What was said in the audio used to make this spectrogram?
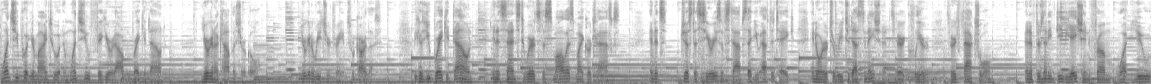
once you put your mind to it and once you figure it out and break it down, you're going to accomplish your goal. You're going to reach your dreams regardless. Because you break it down in a sense to where it's the smallest micro tasks and it's just a series of steps that you have to take in order to reach a destination. And it's very clear, it's very factual. And if there's any deviation from what you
